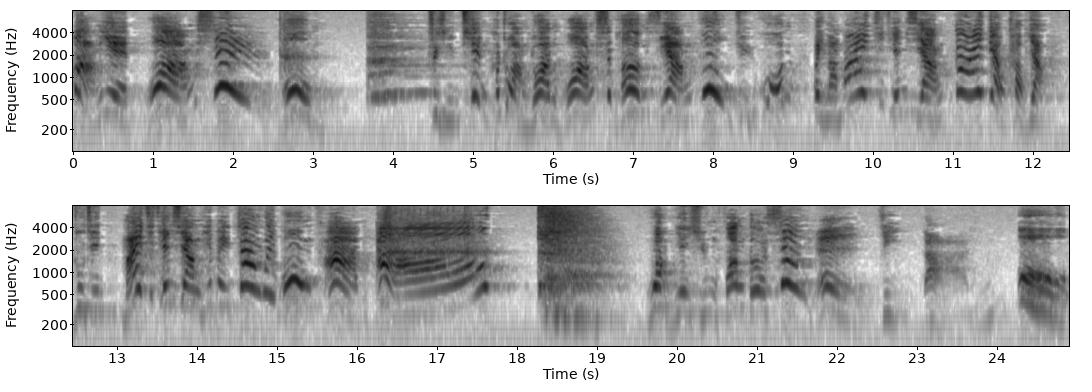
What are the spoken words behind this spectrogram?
榜眼王世鹏，只因前科状元王世鹏相夫拒婚，被那买妻奸相改掉朝阳。如今买起奸相已被张卫公惨倒，王年兄方得生人祭然。哦，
